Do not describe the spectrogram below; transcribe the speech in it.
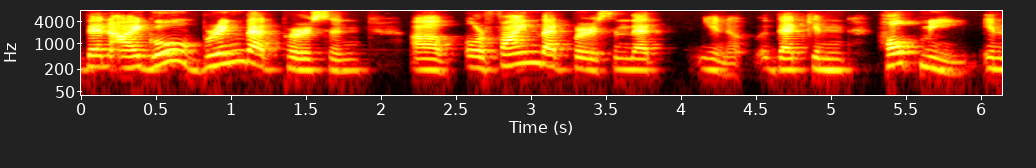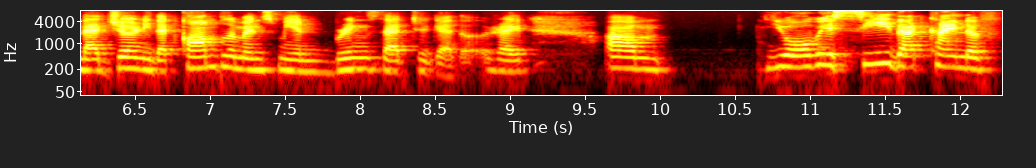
then I go bring that person uh, or find that person that you know that can help me in that journey that complements me and brings that together right? Um, you always see that kind of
